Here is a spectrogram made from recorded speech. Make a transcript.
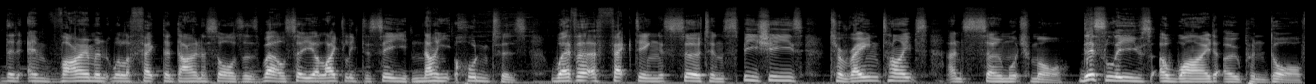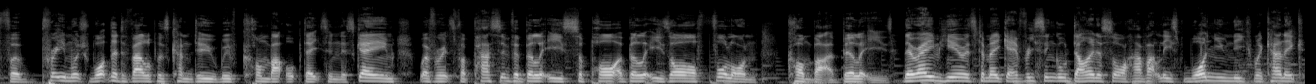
the environment will affect the dinosaurs as well, so you're likely to see night hunters, weather affecting certain species, terrain types, and so much more. This leaves a wide open door for pretty much what the developers can do with combat updates in this game, whether it's for passive abilities, support abilities, or full-on combat abilities. Their aim here is to make every single dinosaur have at least one unique mechanic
